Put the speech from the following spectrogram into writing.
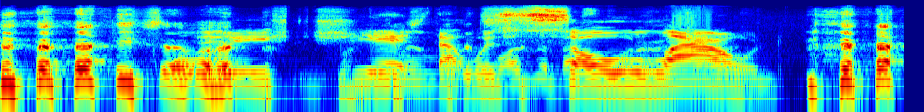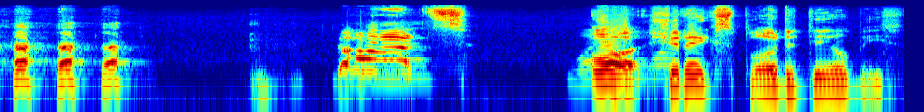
Out. he said, what? Holy shit, that What's was so loud. What? What Oh, should I explode the tail beast?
